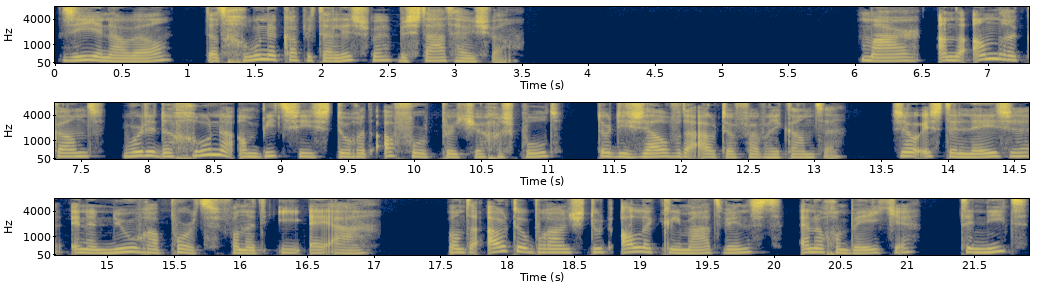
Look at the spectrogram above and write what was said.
Zie je nou wel dat groene kapitalisme bestaat heus wel. Maar aan de andere kant worden de groene ambities door het afvoerputje gespoeld door diezelfde autofabrikanten. Zo is te lezen in een nieuw rapport van het IEA. Want de autobranche doet alle klimaatwinst en nog een beetje teniet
